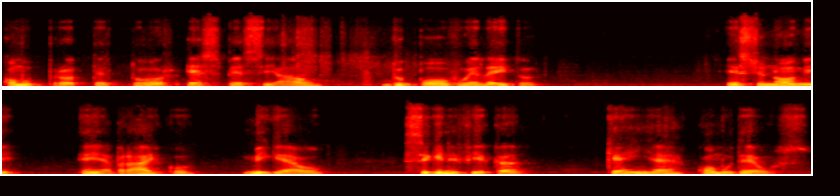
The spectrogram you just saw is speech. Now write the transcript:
como protetor especial do povo eleito. Este nome, em hebraico, Miguel, significa quem é como Deus.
